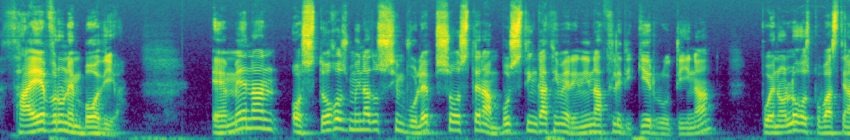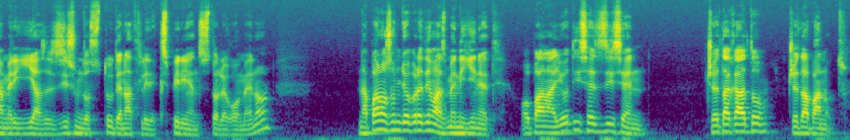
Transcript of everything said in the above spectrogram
θα έβρουν εμπόδια. Εμένα ο στόχος μου είναι να τους συμβουλέψω ώστε να μπουν στην καθημερινή αθλητική ρουτίνα που είναι ο λόγος που πας στην Αμερική για να ζήσουν το student athlete experience το λεγόμενο να πάνε όσο πιο προετοιμασμένοι γίνεται. Ο Παναγιώτης έζησε και τα κάτω και τα πάνω του.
